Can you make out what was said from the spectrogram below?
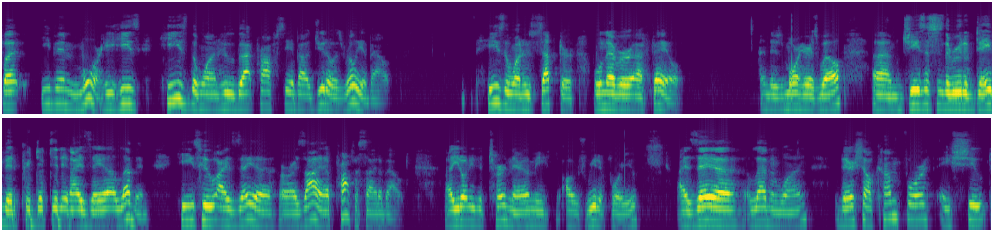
but even more. He, he's, he's the one who that prophecy about Judah is really about. He's the one whose scepter will never uh, fail and there's more here as well. Um, Jesus is the root of David predicted in Isaiah 11. He's who Isaiah or Isaiah prophesied about. Uh, you don't need to turn there. Let me, I'll just read it for you. Isaiah 11, 1. There shall come forth a shoot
